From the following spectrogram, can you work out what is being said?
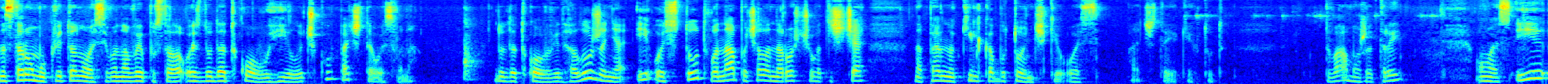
На старому квітоносі вона випустила ось додаткову гілочку. Бачите, ось вона. Додаткове відгалуження. І ось тут вона почала нарощувати ще, напевно, кілька бутончиків. Ось. Бачите, яких тут два, може, три. Ось. І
